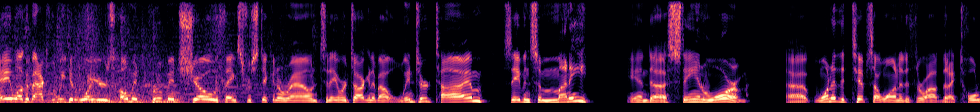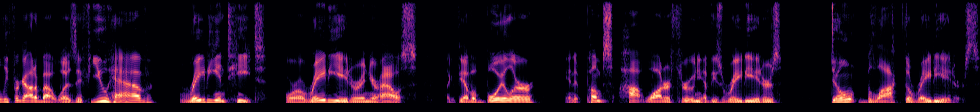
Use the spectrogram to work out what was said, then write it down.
Hey, welcome back to the Weekend Warriors Home Improvement Show. Thanks for sticking around. Today we're talking about winter time, saving some money, and uh, staying warm. Uh, one of the tips I wanted to throw out that I totally forgot about was if you have radiant heat or a radiator in your house, like if you have a boiler and it pumps hot water through, and you have these radiators. Don't block the radiators.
